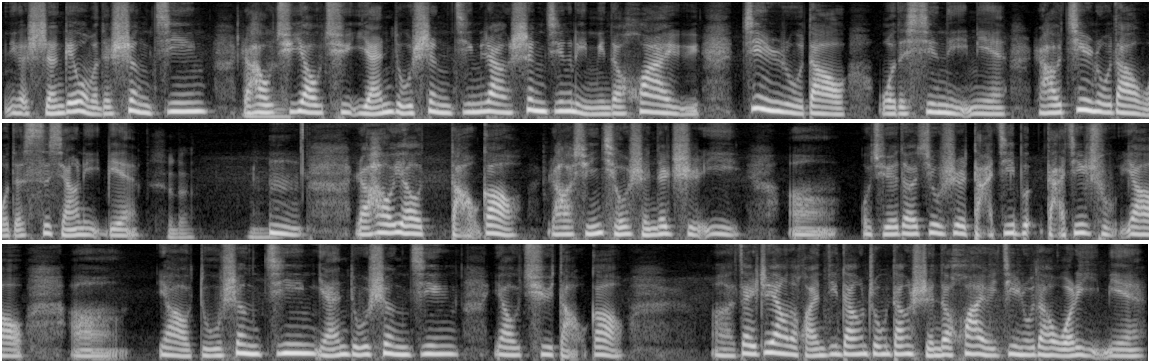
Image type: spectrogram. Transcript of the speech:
那个神给我们的圣经，然后去要去研读圣经，让圣经里面的话语进入到我的心里面，然后进入到我的思想里边。是的，嗯，然后要祷告，然后寻求神的旨意。嗯，我觉得就是打基本打基础要，嗯，要读圣经，研读圣经，要去祷告。啊、在这样的环境当中，当神的话语进入到我里面，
